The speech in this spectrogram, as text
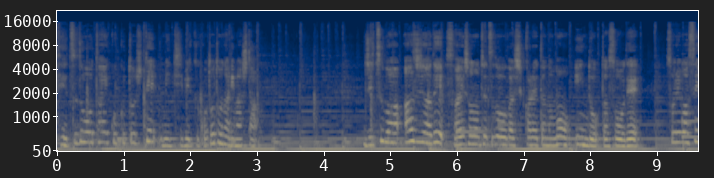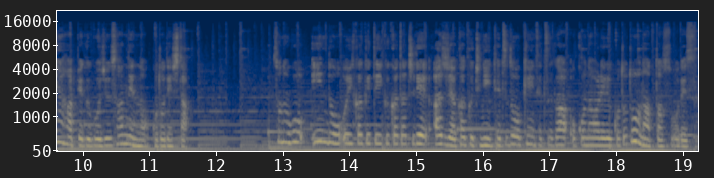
鉄道大国として導くこととなりました。実はアジアで最初の鉄道が敷かれたのもインドだそうでそれは1853年のことでした。その後インドを追いかけていく形でアジア各地に鉄道建設が行われることとなったそうです。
